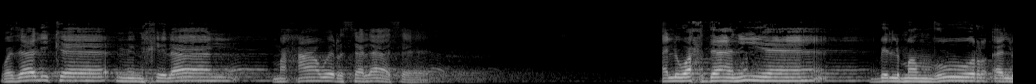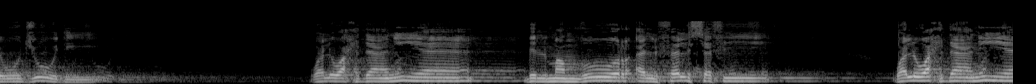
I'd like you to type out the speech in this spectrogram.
وذلك من خلال محاور ثلاثة. الوحدانية بالمنظور الوجودي والوحدانية بالمنظور الفلسفي والوحدانية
